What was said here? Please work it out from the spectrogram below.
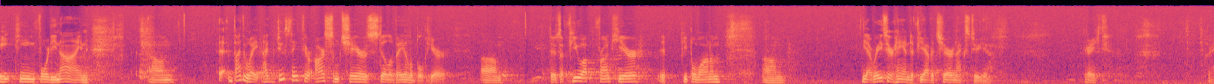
1849, um, by the way, I do think there are some chairs still available here. Um, there's a few up front here if people want them. Um, yeah, raise your hand if you have a chair next to you. Great. Great.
